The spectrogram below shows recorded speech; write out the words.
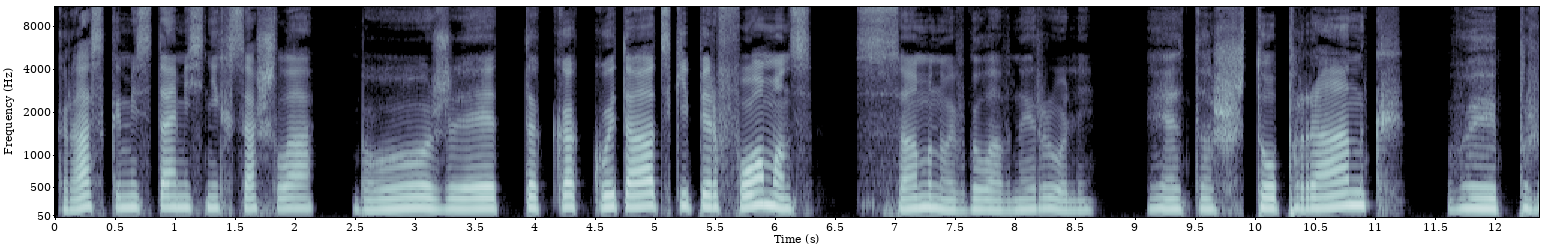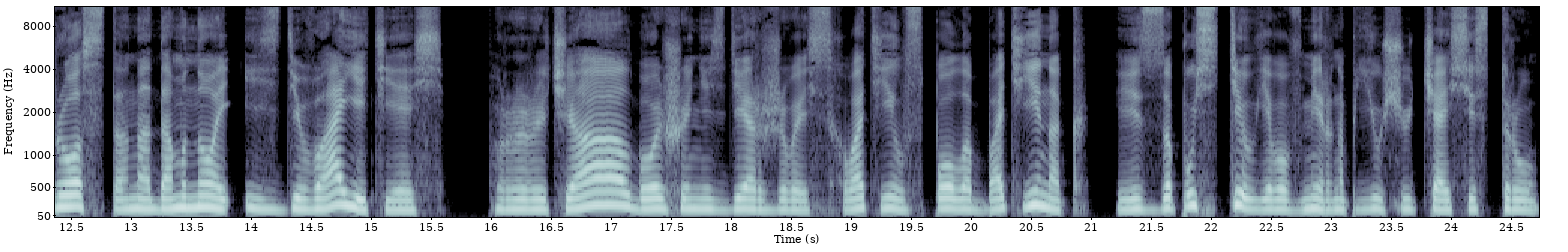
краска местами с них сошла. Боже, это какой-то адский перформанс со мной в главной роли. Это что, пранк? Вы просто надо мной издеваетесь? Прорычал, больше не сдерживаясь, схватил с пола ботинок и запустил его в мирно пьющую чай сестру.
